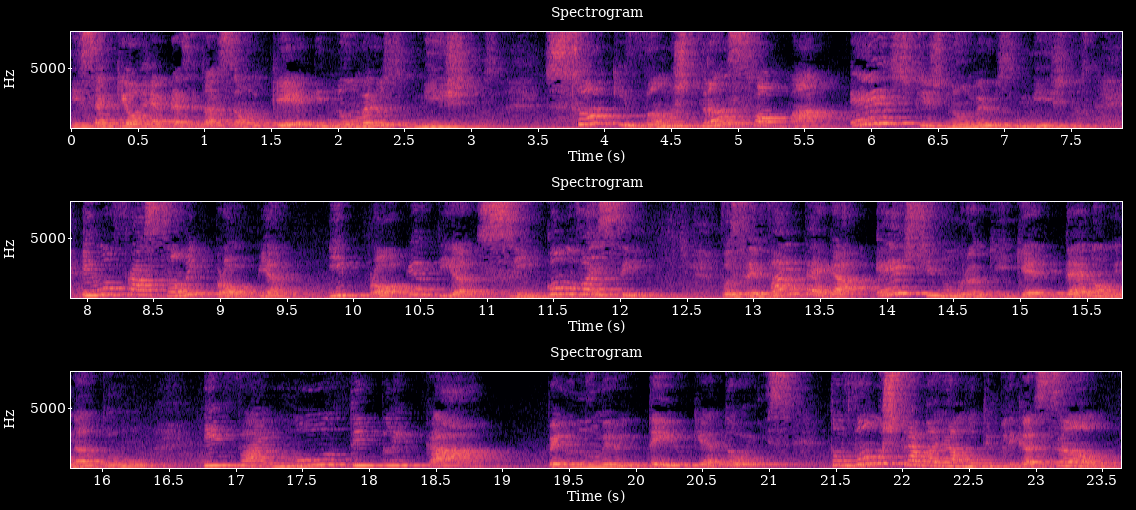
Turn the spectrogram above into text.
Isso aqui é uma representação o quê? De números mistos. Só que vamos transformar estes números mistos em uma fração imprópria. Imprópria, tia? Sim. Como vai ser? Você vai pegar este número aqui, que é denominador, e vai multiplicar pelo número inteiro, que é 2. Então, vamos trabalhar a multiplicação?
